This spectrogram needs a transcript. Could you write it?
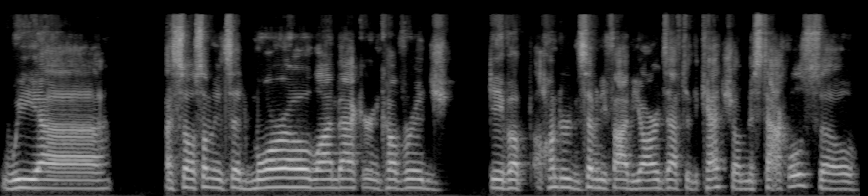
we uh I saw something that said Morrow linebacker and coverage gave up 175 yards after the catch on missed tackles. So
